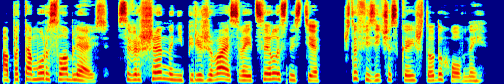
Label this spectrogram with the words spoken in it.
а потому расслабляюсь, совершенно не переживая своей целостности, что физической, что духовной.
